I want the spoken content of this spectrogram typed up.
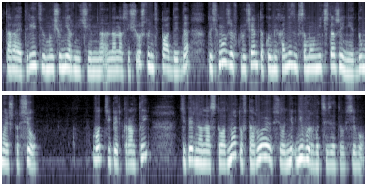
вторая, третью. Мы еще нервничаем, на, на нас еще что-нибудь падает, да? То есть мы уже включаем такой механизм самоуничтожения, думая, что все, вот теперь кранты – Теперь на нас то одно, то второе, все, не, не вырваться из этого всего.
